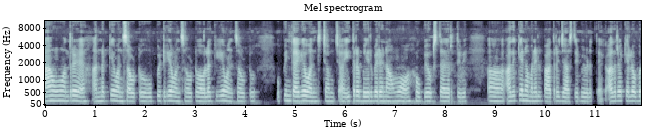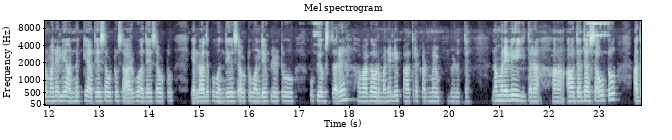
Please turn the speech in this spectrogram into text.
ನಾವು ಅಂದರೆ ಅನ್ನಕ್ಕೆ ಒಂದು ಸೌಟು ಉಪ್ಪಿಟ್ಟಿಗೆ ಒಂದು ಸೌಟು, ಅವಲಕ್ಕಿಗೆ ಒಂದು ಸೌಟು, ಉಪ್ಪಿನಕಾಯಿಗೆ ಒಂದು ಚಮಚ, ಈ ಥರ ಬೇರೆ ಬೇರೆ ನಾವು ಉಪಯೋಗಿಸ್ತಾ ಇರ್ತೀವಿ. ಅದಕ್ಕೆ ನಮ್ಮ ಮನೇಲಿ ಪಾತ್ರೆ ಜಾಸ್ತಿ ಬೀಳುತ್ತೆ. ಆದರೆ ಕೆಲವೊಬ್ಬರ ಮನೇಲಿ ಅನ್ನಕ್ಕೆ ಅದೇ ಸೌಟು, ಸಾರಿಗೂ ಅದೇ ಸೌಟು, ಎಲ್ಲದಕ್ಕೂ ಒಂದೇ ಸೌಟು, ಒಂದೇ ಪ್ಲೇಟು ಉಪಯೋಗಿಸ್ತಾರೆ. ಆವಾಗ ಅವ್ರ ಮನೇಲಿ ಪಾತ್ರೆ ಕಡಿಮೆ ಬೀಳುತ್ತೆ. ನಮ್ಮ ಮನೇಲಿ ಈ ಥರ ಅದದ ಸೌಟು ಅದ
